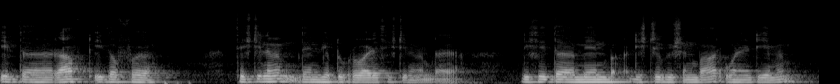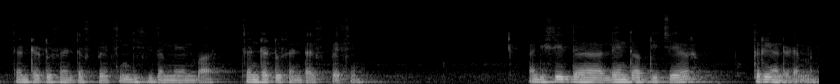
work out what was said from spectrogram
if the raft is of 16 mm then we have to provide a 16 mm dia. This is the main distribution bar 180 mm center to center spacing. This is the main bar center to center spacing. And this is the length of the chair 300 mm.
